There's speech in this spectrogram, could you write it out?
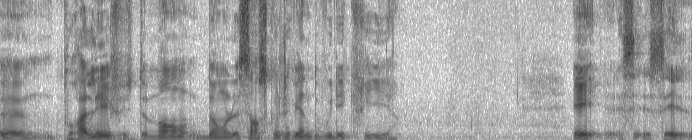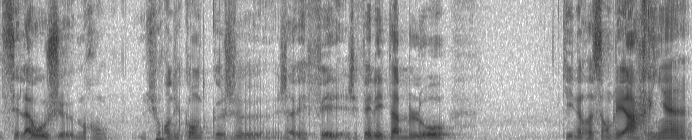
euh, pour aller justement dans le sens que je viens de vous décrire. Et c'est là où je me, suis rendu compte que j'avais fait, j'ai fait des tableaux qui ne ressemblaient à rien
